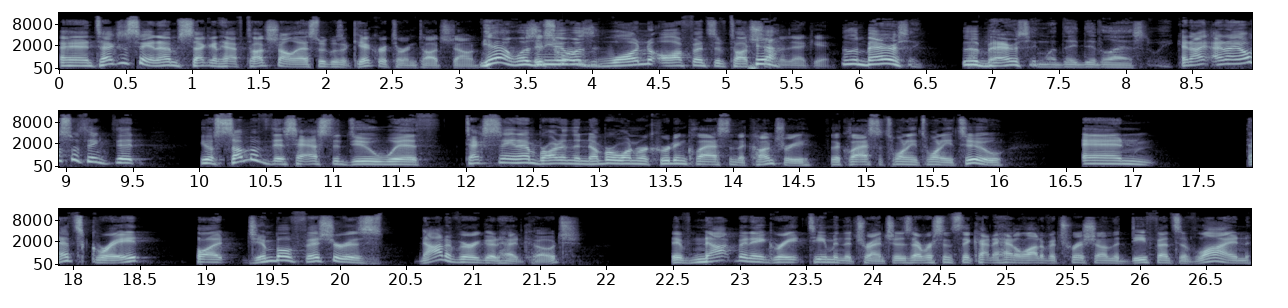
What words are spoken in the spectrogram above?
And Texas A&M's second half touchdown last week was a kick return touchdown. Yeah, wasn't they he? It was one offensive touchdown Yeah. in that game. It was embarrassing. It was embarrassing what they did last week. And I and I also think that you know some of this has to do with Texas A&M brought in the number one recruiting class in the country for the class of 2022, and that's great. But Jimbo Fisher is not a very good head coach. They've not been a great team in the trenches ever since they kind of had a lot of attrition on the defensive line,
